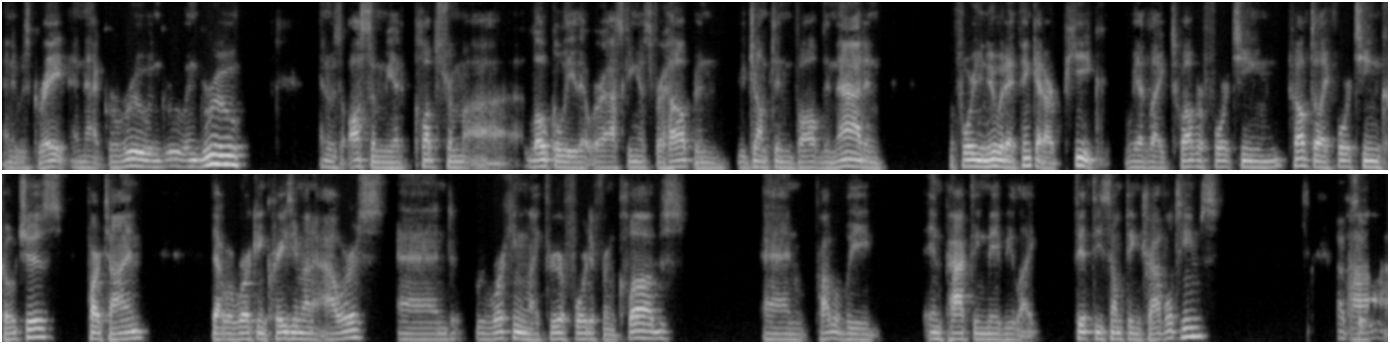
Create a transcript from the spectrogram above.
and it was great, and that grew and grew and grew, and it was awesome. We had clubs from uh, locally that were asking us for help, and we jumped involved in that, and before you knew it, I think at our peak we had like twelve or 14, 12 to like fourteen coaches part time that were working crazy amount of hours, and we are working like three or four different clubs, and probably impacting maybe like 50 something travel teams. Absolutely. Uh,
